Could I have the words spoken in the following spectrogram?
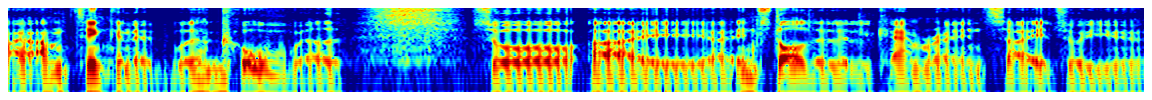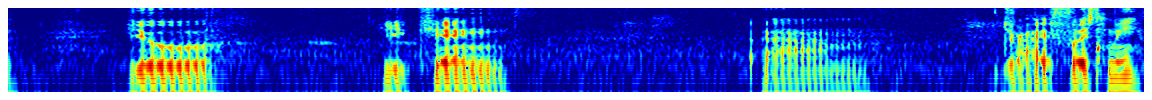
I'm thinking it will go well. So I uh, installed a little camera inside, so you you you can um, drive with me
